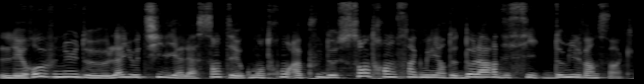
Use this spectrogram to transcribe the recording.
les revenus de l'IoT liés à la santé augmenteront à plus de 135 milliards de dollars d'ici 2025.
